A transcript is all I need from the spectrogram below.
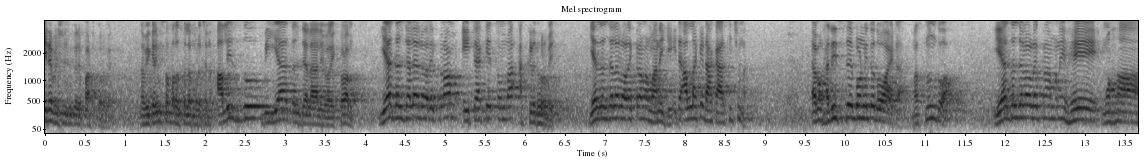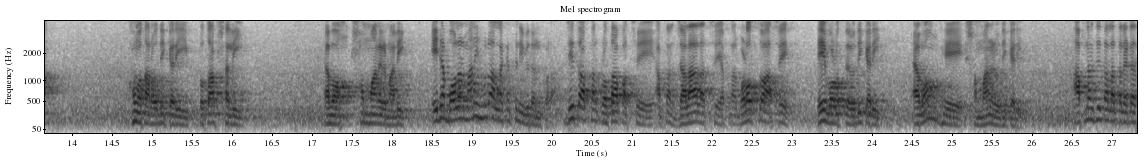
এটা বিশেষ করে পাঠ করবেন নবী করিম সাল্লাহ সাল্লাম বলেছেন আলিজু বিয়াজ আল জালালি আলাইকরাম ইয়াজ আল জালালি আলাইকরাম এটাকে তোমরা আঁকড়ে ধরবে। ইয়াজ আল জালালি আলাইকরামের মানে কি? এটা আল্লাহকে ডাকা আর কিছু না। এবং হাদিসে বর্ণিত দোয়া এটা, মাসনুন দোয়া। ইয়াজ আল জালালি আলাইকরাম মানে হে মহা ক্ষমতার অধিকারী, প্রতাপশালী এবং সম্মানের মালিক। এটা বলার মানে হলো আল্লাহর কাছে নিবেদন করা। যেহেতু আপনার প্রতাপ আছে, আপনার জালাল আছে, আপনার বড়ত্ব আছে, হে বড়ত্বের অধিকারী এবং হে সম্মানের অধিকারী। আপনার যেহেতু আল্লাহ তালা এটা,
